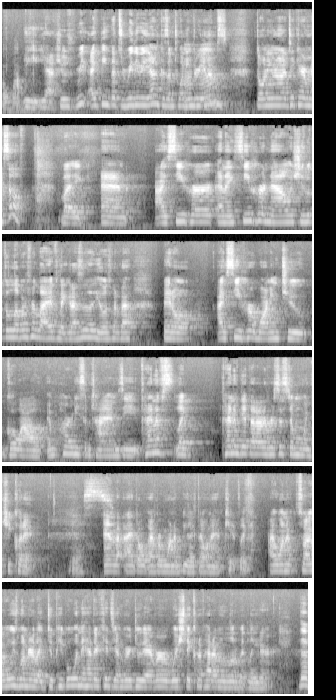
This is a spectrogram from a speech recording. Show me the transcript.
Oh, wow. Yeah, she was. Re- I think that's really, really young because I'm 23 and I'm mm-hmm. s- don't even know how to take care of myself. Like, and I see her, and I see her now, and she's with the love of her life. Like, gracias a Dios, verdad. Pero I see her wanting to go out and party sometimes. Y kind of like, kind of get that out of her system when she couldn't. Yes. And I don't ever want to be like that when I have kids. Like, I want to. So I always wonder, like, do people when they had their kids younger, do they ever wish they could have had them a little bit later? The,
